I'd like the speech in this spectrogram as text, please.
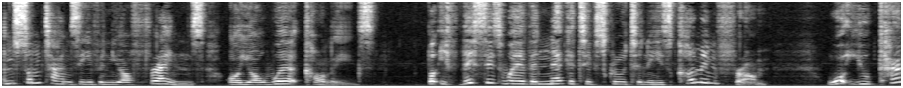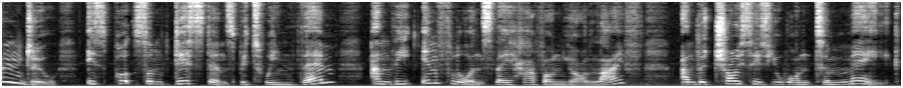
and sometimes even your friends or your work colleagues. But if this is where the negative scrutiny is coming from, what you can do is put some distance between them and the influence they have on your life and the choices you want to make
